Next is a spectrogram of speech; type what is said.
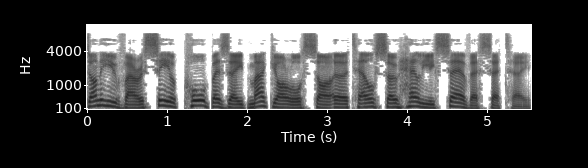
Dunajuvarisia Párbeszéd Magyarországért also Helyi Szervezete.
